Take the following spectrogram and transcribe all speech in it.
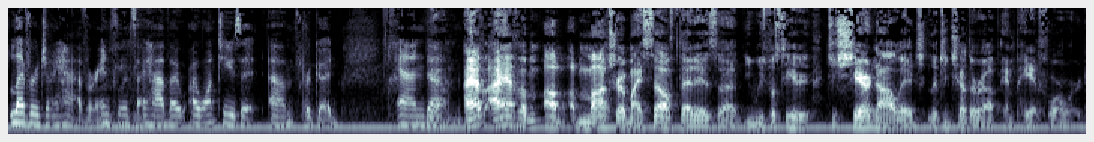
leverage I have or influence I have, I, I want to use it um, for good. And Yeah. um, I have I have a, a, a mantra myself that is uh, we're supposed to hear to share knowledge, lift each other up, and pay it forward.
